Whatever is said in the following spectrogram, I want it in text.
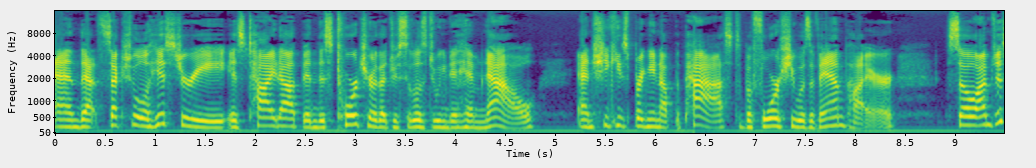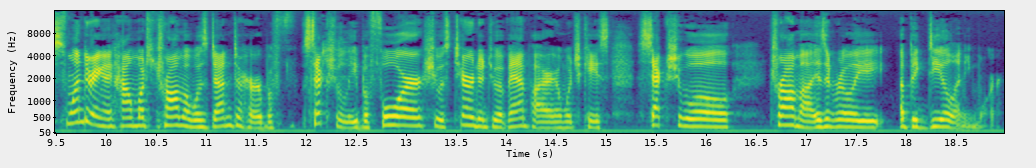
And that sexual history is tied up in this torture that Drusilla's doing to him now, and she keeps bringing up the past before she was a vampire. So I'm just wondering how much trauma was done to her bef- sexually before she was turned into a vampire, in which case sexual trauma isn't really a big deal anymore.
